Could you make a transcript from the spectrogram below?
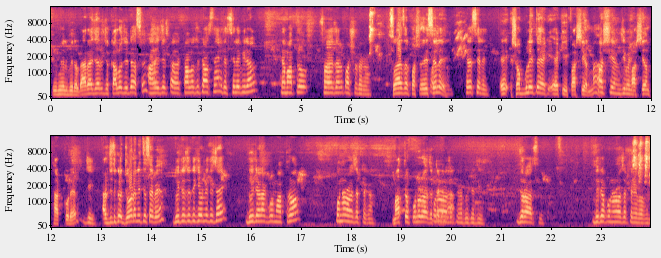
ফিমেল বিড়াল। আর হাজার যে কালো যেটা আছে? আর এই যে কালো যেটা আছে এটা ছেলে বিড়াল। এটা মাত্র ছয় হাজার পাঁচশো টাকা। ছয় হাজার পাঁচশো। এই ছেলে? এটা ছেলে। এই সবগুলোই তো এক- একই পার্সিয়ান না? পার্সিয়ান জি ভাই। পার্সিয়ান থার্ড কোডের জি। আর যদি কেউ জোড়া নিতে চাইবে? দুইটা যদি কেউ নিতে চায় দুইটা রাখব মাত্র পনেরো হাজার টাকা। মাত্র পনেরো হাজার টাকা হাজার টাকা দুইটা জি জোড়া আছে। দুইটা পনেরো হাজার টাকা পাবেন।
